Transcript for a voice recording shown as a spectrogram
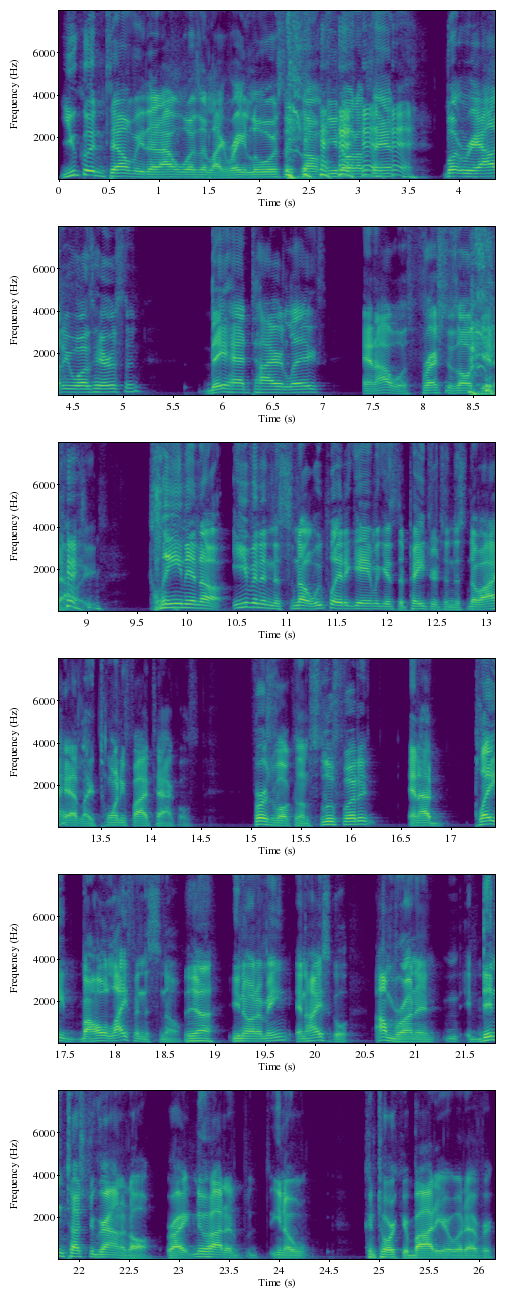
You couldn't tell me that I wasn't like Ray Lewis or something. You know what I'm saying? But reality was, Harrison, they had tired legs, and I was fresh as all get out. Cleaning up. Even in the snow. We played a game against the Patriots in the snow. I had like 25 tackles. First of all, because I'm slew footed, and I played my whole life in the snow. Yeah. You know what I mean? In high school, I'm running, didn't touch the ground at all, right? Knew how to, you know, contort your body or whatever.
